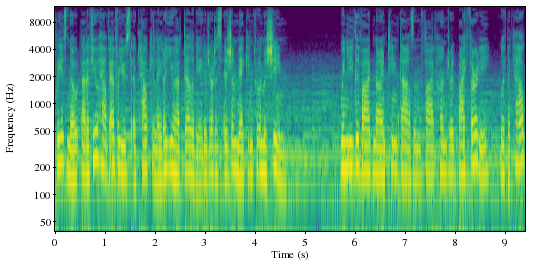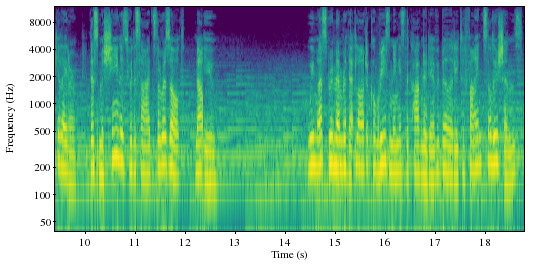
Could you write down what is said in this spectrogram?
please note that if you have ever used a calculator you have delegated your decision-making to a machine. When you divide 19,500 by 30 with the calculator, this machine is who decides the result, not you. We must remember that logical reasoning is the cognitive ability to find solutions,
